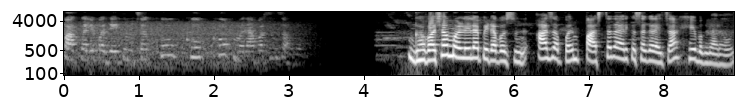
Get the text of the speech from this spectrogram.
पाककलेमध्ये तुमचं खूप खूप खूप मनापासून स्वागत. गव्हाच्या मळलेल्या पिठापासून आज आपण पास्ता तयार कसा करायचा हे बघणार आहोत.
